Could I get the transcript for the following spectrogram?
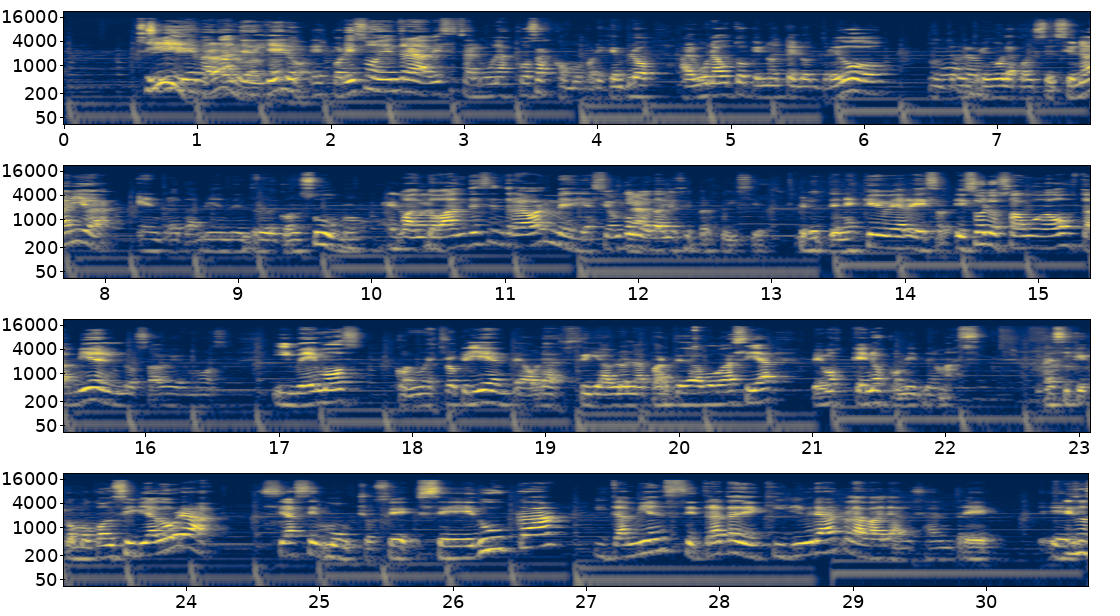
Sí, es bastante dinero. Es por eso entran a veces algunas cosas como, por ejemplo, algún auto que no te lo entregó, no te lo entregó la concesionaria, entra también dentro de consumo. Cuando antes entraba en mediación como daños y perjuicios. Pero tenés que ver eso. Eso los abogados también lo sabemos. Y vemos con nuestro cliente, ahora sí hablo en la parte de abogacía, vemos que nos conviene más. Así que como conciliadora se hace mucho, se, se educa y también se trata de equilibrar la balanza entre el,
